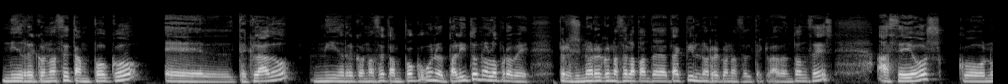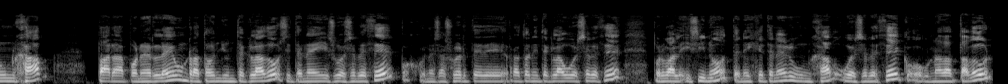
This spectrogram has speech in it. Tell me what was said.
ni reconoce tampoco el teclado, ni reconoce tampoco, bueno, el palito no lo probé, pero si no reconoce la pantalla táctil, no reconoce el teclado. Entonces, haceos con un hub para ponerle un ratón y un teclado. Si tenéis USB-C, pues con esa suerte de ratón y teclado USB-C, pues vale. Y si no, tenéis que tener un hub USB-C o un adaptador,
